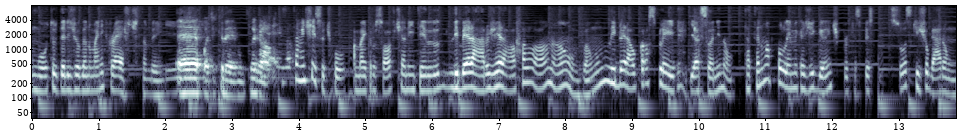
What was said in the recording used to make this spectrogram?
um outro deles jogando Minecraft também. E... É, pode crer, muito legal. É exatamente isso, tipo, a Microsoft e a Nintendo liberaram geral, falou, ó, oh, não, vamos liberar o crossplay. E a Sony não. Tá tendo uma polêmica gigante, porque as pessoas que jogaram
